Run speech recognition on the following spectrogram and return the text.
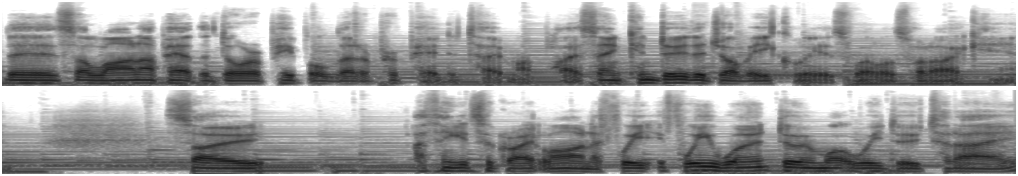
there's a lineup out the door of people that are prepared to take my place and can do the job equally as well as what I can. So I think it's a great line. If we if we weren't doing what we do today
